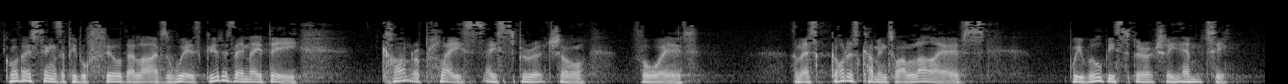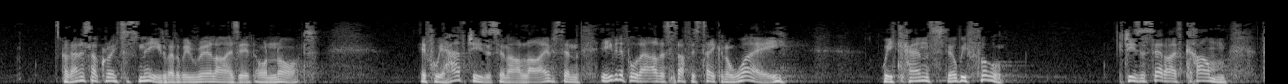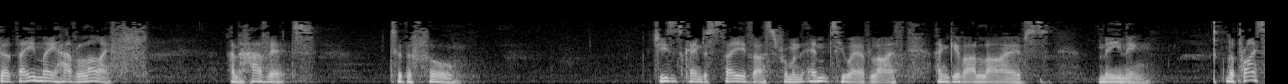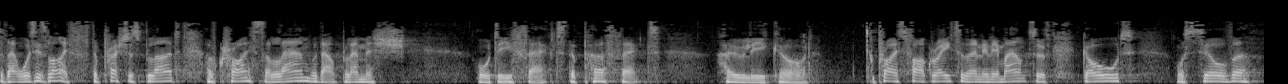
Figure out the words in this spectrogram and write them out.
All those things that people fill their lives with, good as they may be, can't replace a spiritual void. Unless God has come into our lives, we will be spiritually empty. And that is our greatest need, whether we realize it or not. If we have Jesus in our lives, then even if all that other stuff is taken away, we can still be full. Jesus said, I've come that they may have life and have it to the full. Jesus came to save us from an empty way of life and give our lives meaning. The price of that was his life, the precious blood of Christ, a lamb without blemish or defect, the perfect, holy God. A price far greater than the amount of gold or silver,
